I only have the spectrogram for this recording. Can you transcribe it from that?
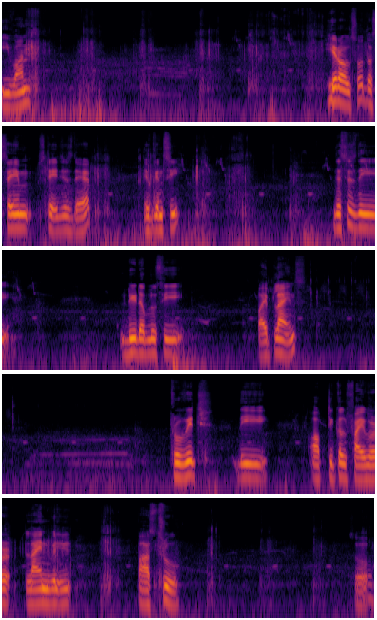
E1 here also the same stage is there. You can see this is the DWC pipelines through which the optical fiber line will pass through. So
